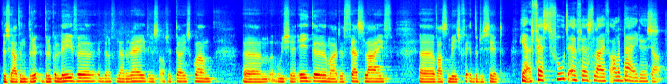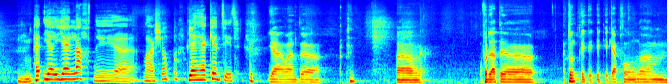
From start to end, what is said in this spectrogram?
dus je had een dru- drukke leven in de raffinaderij. Dus als je thuis kwam, ehm, moest je eten, maar de fast life eh, was een beetje geïntroduceerd. Ja, fast food en fast life, allebei dus. Ja. Hè, jij, jij lacht nu, eh, Marshall. Jij herkent dit. Ja, want eh, ehm, voordat, eh, toen, ik, ik, ik, ik heb gewoon, ehm,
